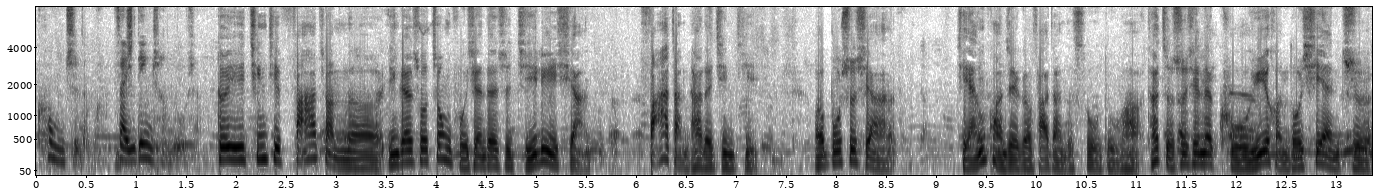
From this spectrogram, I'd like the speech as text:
控制的嘛？在一定程度上。对于经济发展呢，应该说政府现在是极力想。发展它的经济，而不是想减缓这个发展的速度哈。它只是现在苦于很多限制，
